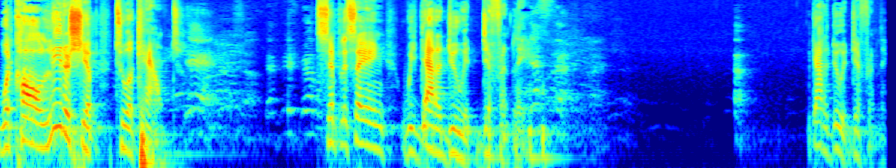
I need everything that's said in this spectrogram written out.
would call leadership to account. Simply saying, we've got to do it differently. We've got to do it differently.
